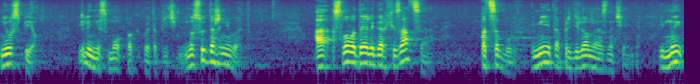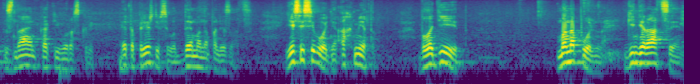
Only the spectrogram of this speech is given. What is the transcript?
не успел или не смог по какой-то причине. Но суть даже не в этом. А слово деолигархизация под собой имеет определенное значение. И мы знаем, как его раскрыть. Это прежде всего демонополизация. Если сегодня Ахметов владеет монопольно генерациями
